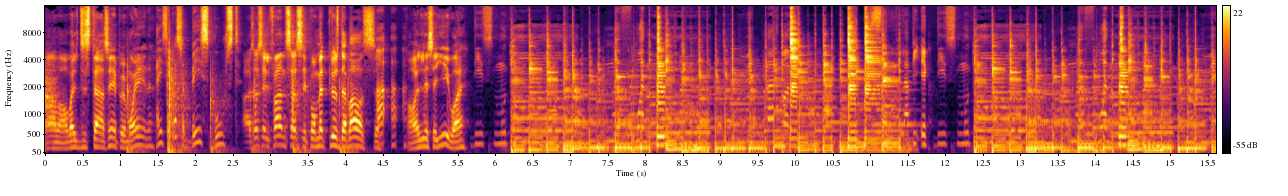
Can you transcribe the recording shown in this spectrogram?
ah, on va le distancer un peu moins. Là. Hey, c'est quoi ce bass boost? Ah, ça, c'est le fun, ça, c'est pour mettre plus de base, ça. Ah, ah, ah. On va l'essayer, ouais. 10 moutons, lapins et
